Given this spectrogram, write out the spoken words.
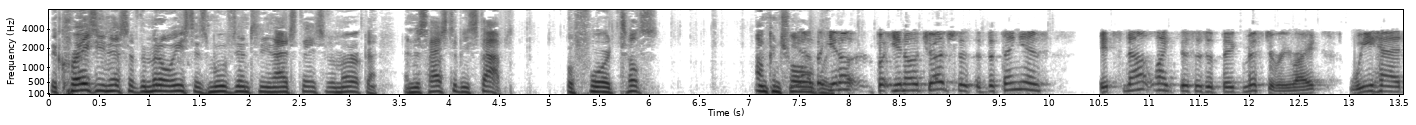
the craziness of the Middle East has moved into the United States of America, and this has to be stopped before it tilts uncontrollably. Yeah, but you know, but you know, Judge, the, the thing is, it's not like this is a big mystery, right? We had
